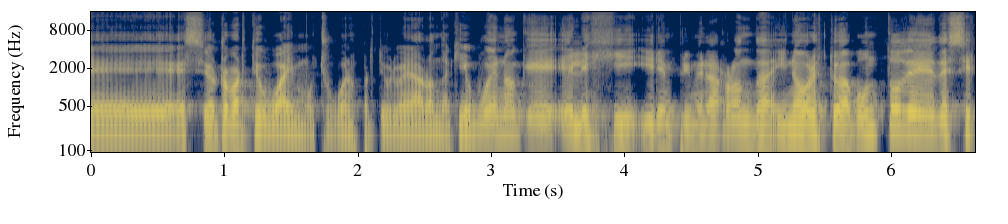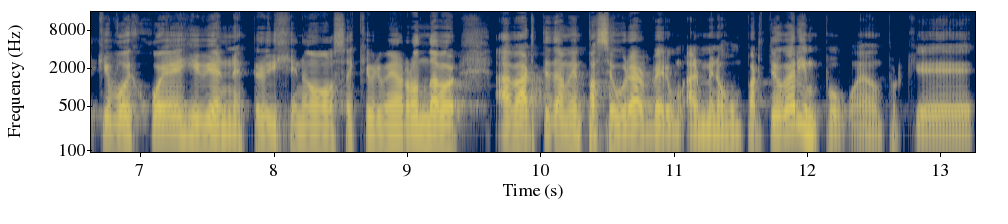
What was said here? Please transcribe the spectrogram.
Eh, ese otro partido guay, muchos buenos partidos de primera ronda. Qué bueno que elegí ir en primera ronda y no, estoy a punto de decir que voy jueves y viernes, pero dije no, sabes que primera ronda, por- aparte también para asegurar ver un- al menos un partido pues, weón, porque,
